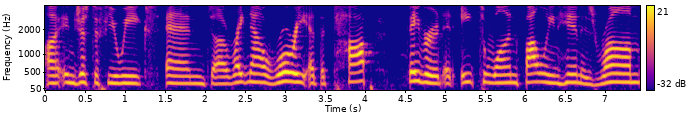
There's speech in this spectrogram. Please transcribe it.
uh, in just a few weeks. And uh, right now, Rory at the top, favorite at 8 to 1. Following him is Rahm,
